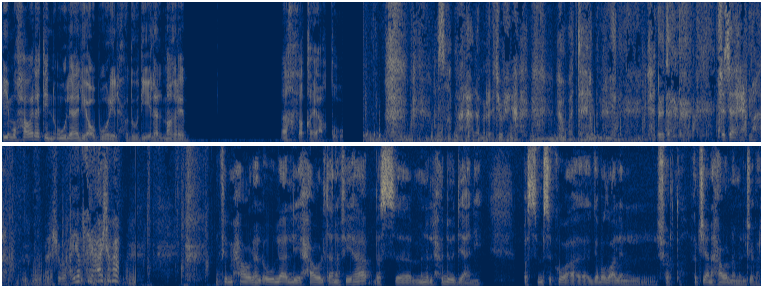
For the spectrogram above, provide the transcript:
في محاولة أولى لعبور الحدود إلى المغرب أخفق يعقوب. أصعب مرحلة مريت فيها هو التهريب من حدود الجزائر المغرب. يا شباب هيا بسرعة يا شباب. في المحاولة الأولى اللي حاولت أنا فيها بس من الحدود يعني بس مسكوا قبضوا علينا الشرطة. رجعنا حاولنا من الجبل.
